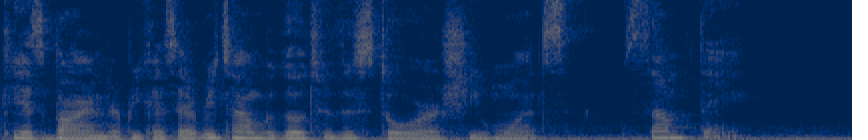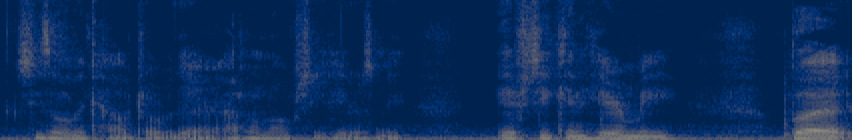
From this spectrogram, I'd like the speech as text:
kids binder because every time we go to the store, she wants something. She's on the couch over there. I don't know if she hears me, if she can hear me. But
